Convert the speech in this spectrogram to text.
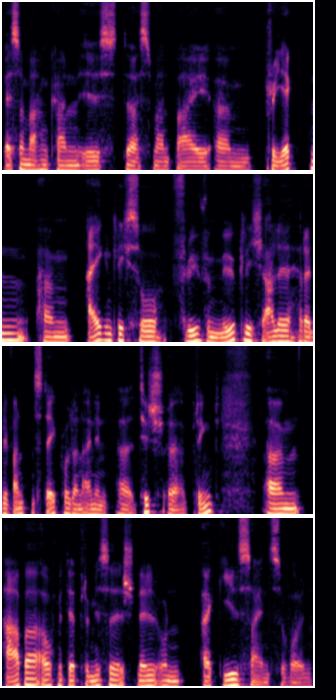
besser machen kann, ist, dass man bei ähm, Projekten ähm, eigentlich so früh wie möglich alle relevanten Stakeholder an einen äh, Tisch äh, bringt, ähm, aber auch mit der Prämisse, schnell und agil sein zu wollen.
